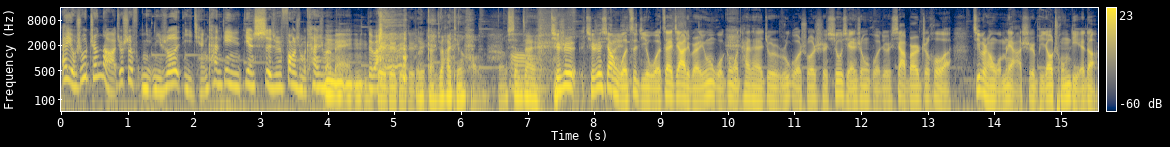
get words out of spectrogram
哎，有时候真的啊，就是你你说以前看电影电视就是放什么看什么呗，对吧？对对对对对，感觉还挺好的。然后现在，其实其实像我自己，我在家里边，因为我跟我太太就是，如果说是休闲生活，就是下班之后啊，基本上我们俩是比较重叠的。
